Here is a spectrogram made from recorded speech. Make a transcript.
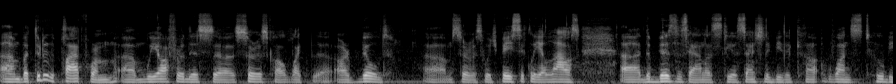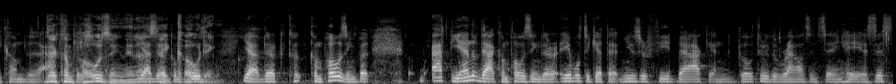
Um, but through the platform, um, we offer this uh, service called like the, our build um, service, which basically allows uh, the business analysts to essentially be the ones who become the. They're composing. They're not yeah, say composing. coding. Yeah, they're co composing, but at the end of that composing, they're able to get that user feedback and go through the rounds and saying, hey, is this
